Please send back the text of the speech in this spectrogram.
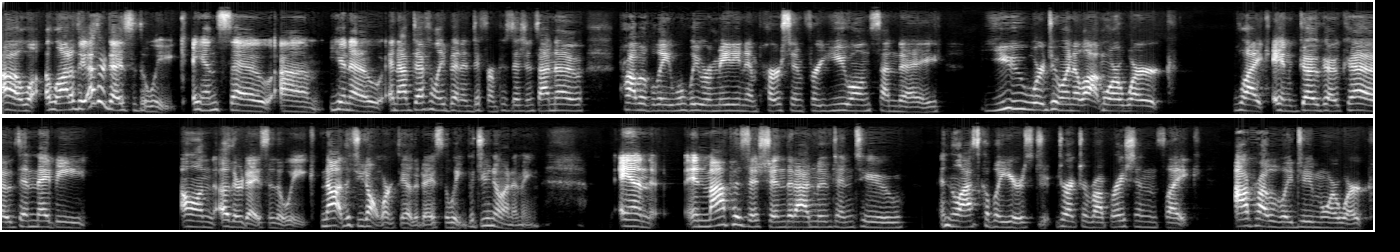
a lot of the other days of the week. And so, um, you know, and I've definitely been in different positions. I know probably when we were meeting in person for you on Sunday, you were doing a lot more work like in go, go, go than maybe on other days of the week. Not that you don't work the other days of the week, but you know what I mean. And in my position that I'd moved into in the last couple of years, d- director of operations, like I probably do more work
